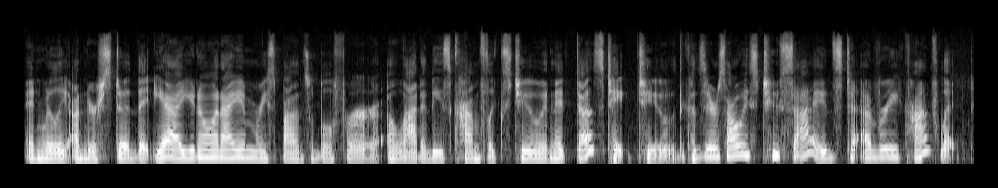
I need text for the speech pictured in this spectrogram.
and really understood that, yeah, you know what, I am responsible for a lot of these conflicts too. And it does take two because there's always two sides to every conflict.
